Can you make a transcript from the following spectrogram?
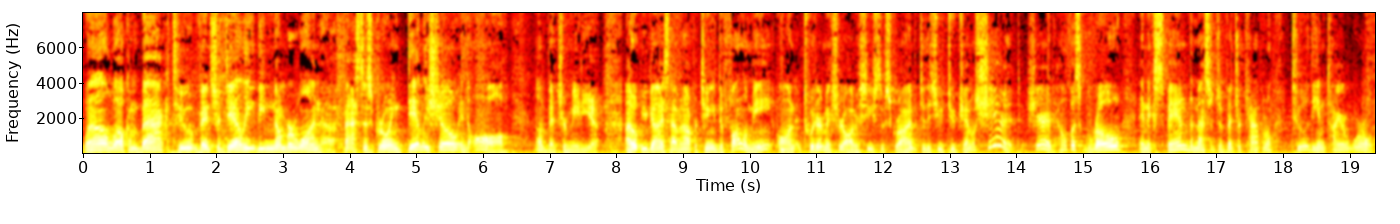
Well, welcome back to Venture Daily, the number one uh, fastest growing daily show in all of Venture Media. I hope you guys have an opportunity to follow me on Twitter. Make sure, obviously, you subscribe to this YouTube channel. Share it. Share it. Help us grow and expand the message of venture capital to the entire world.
